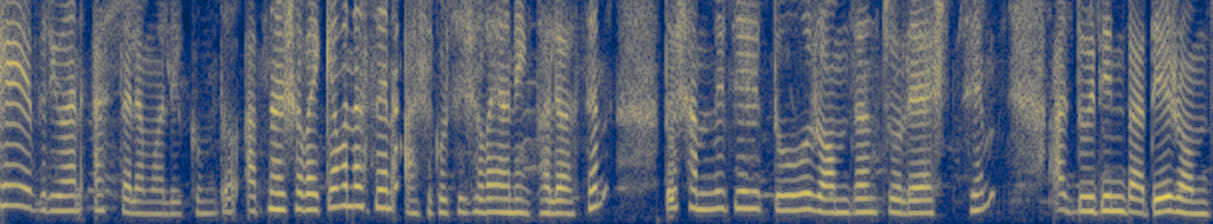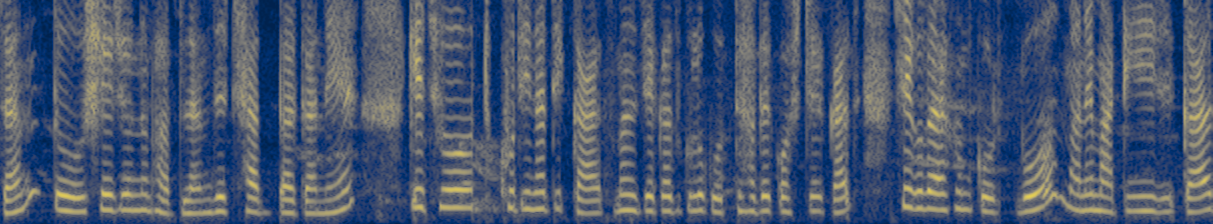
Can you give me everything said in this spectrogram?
হে এভরিওয়ান আসসালামু আলাইকুম। তো আপনারা সবাই কেমন আছেন? আশা করছি সবাই অনেক ভালো আছেন। তো সামনে যেহেতু রমজান চলে আসছে আর দুই দিন বাদে রমজান, তো সেই জন্য ভাবলাম যে ছাদ বাগানের কিছু খুঁটিনাটি কাজ মানে যে কাজগুলো করতে হবে, কষ্টের কাজ, সেগুলো এখন করব। মানে মাটির কাজ,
